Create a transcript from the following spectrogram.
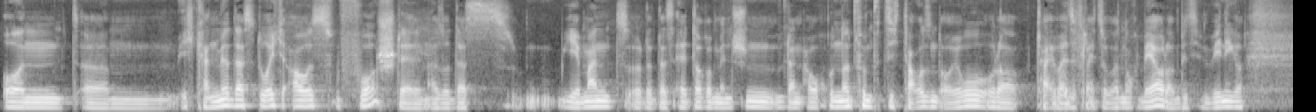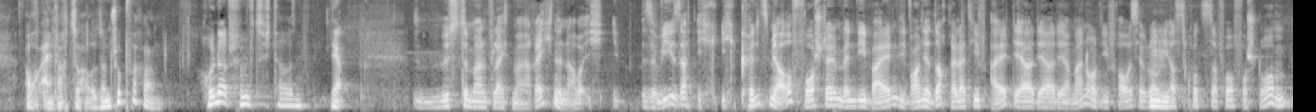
Und ähm, ich kann mir das durchaus vorstellen, also dass jemand oder dass ältere Menschen dann auch 150.000 Euro oder teilweise vielleicht sogar noch mehr oder ein bisschen weniger auch einfach zu Hause im Schubfach haben. 150.000. Ja. Müsste man vielleicht mal rechnen, aber ich, also wie gesagt, ich, ich könnte es mir auch vorstellen, wenn die beiden, die waren ja doch relativ alt, der, der, der Mann oder die Frau ist ja, glaube ich, erst kurz davor verstorben,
